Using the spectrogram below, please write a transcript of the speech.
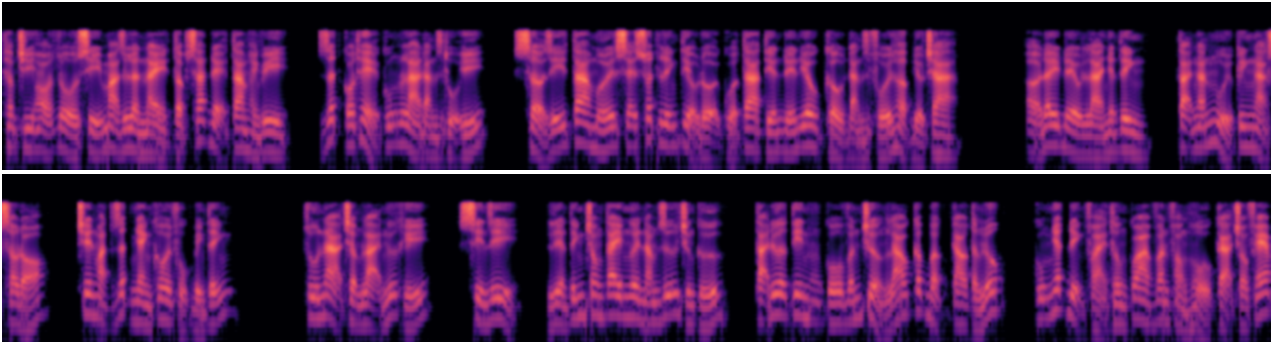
Thậm chí họ rồ xỉ mạt lần này tập sát đệ tam hành vi, rất có thể cũng là đàn thụ ý, sở dĩ ta mới sẽ xuất lĩnh tiểu đội của ta tiến đến yêu cầu đàn phối hợp điều tra. Ở đây đều là nhân tinh tại ngắn ngủi kinh ngạc sau đó, trên mặt rất nhanh khôi phục bình tĩnh. Dù nạ chậm lại ngữ khí, xin gì, liền tính trong tay ngươi nắm giữ chứng cứ, tại đưa tin cố vấn trưởng lão cấp bậc cao tầng lúc, cũng nhất định phải thông qua văn phòng hổ cả cho phép.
